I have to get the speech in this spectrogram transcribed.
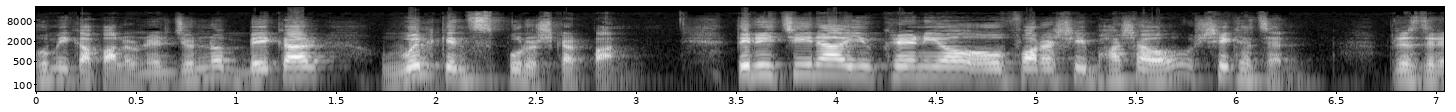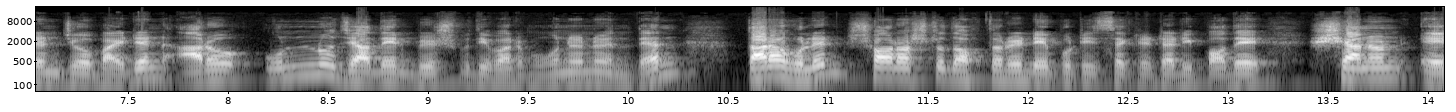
ভূমিকা পালনের জন্য বেকার উইলকিন্স পুরস্কার পান। তিনি চীনা, ইউক্রেনীয় ও ফরাসি ভাষাও শিখেছেন। প্রেসিডেন্ট জো বাইডেন আরও অন্য যাদের বৃহস্পতিবার মনোনয়ন দেন, তারা হলেন স্বরাষ্ট্র দপ্তরের ডেপুটি সেক্রেটারি পদে শ্যানন এ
